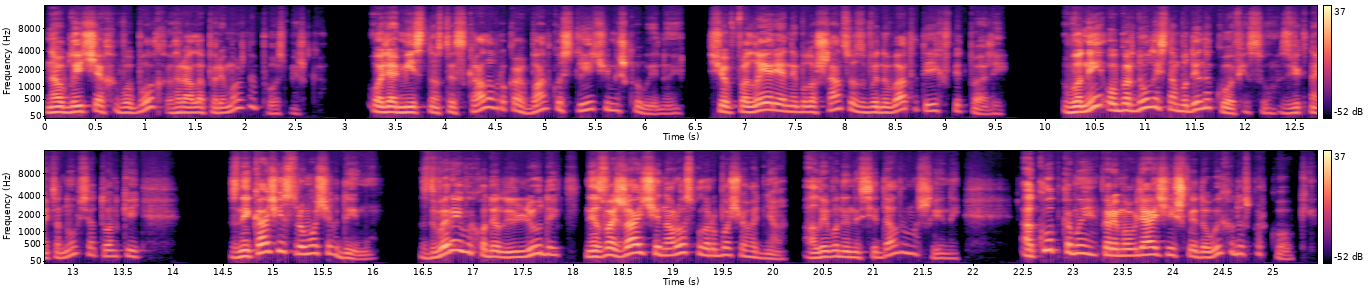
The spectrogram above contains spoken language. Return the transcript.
На обличчях в обох грала переможна посмішка. Оля міцно стискала в руках банку з тліючою мішковиною, щоб Валерія не було шансу звинуватити їх в підпалі. Вони обернулись на будинок офісу. З вікна тянувся тонкий, зникаючий струмочок диму. З дверей виходили люди, незважаючи на розпал робочого дня, але вони не сідали в машини, а купками, перемовляючи, йшли до виходу з парковки.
